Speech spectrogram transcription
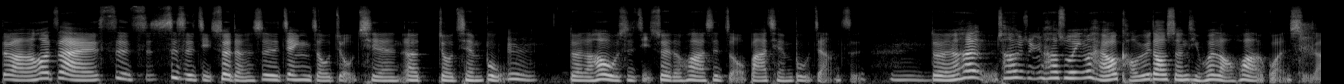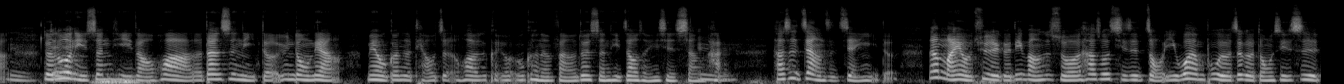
对啊，然后再来四十四十几岁的人是建议走九千呃九千步，嗯对，然后五十几岁的话是走八千步这样子，嗯对，然后他他他说，因为还要考虑到身体会老化的关系啦，嗯，对，如果你身体老化了，但是你的运动量没有跟着调整的话，就可有有可能反而对身体造成一些伤害。嗯他是这样子建议的。那蛮有趣的一个地方是说，他说其实走一万步的这个东西是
